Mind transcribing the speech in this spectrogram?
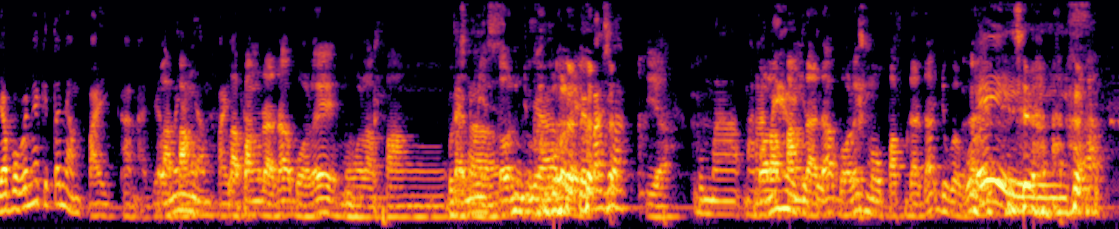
Ya pokoknya kita nyampaikan aja. Lapang menyampaikan. lapang dada boleh mau lapang badminton juga ya, boleh. bebas lah. Iya. Kuma mau lapang gitu. dada boleh mau pap dada juga boleh. Hey,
